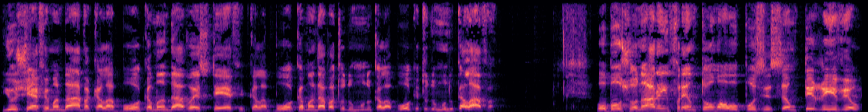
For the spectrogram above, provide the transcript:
e o chefe mandava calar a boca, mandava o STF calar a boca, mandava todo mundo calar a boca e todo mundo calava. O Bolsonaro enfrentou uma oposição terrível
